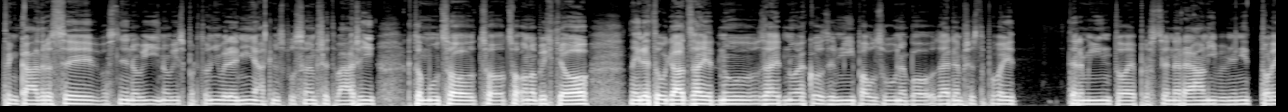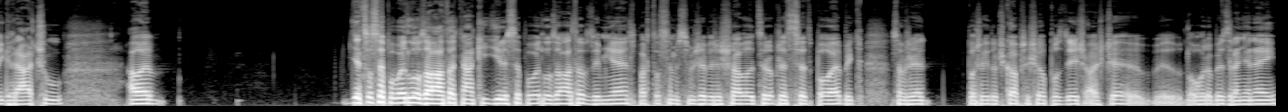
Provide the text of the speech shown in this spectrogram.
ten kádr si vlastně nový, nový sportovní vedení nějakým způsobem přetváří k tomu, co, co, co ono by chtělo. Nejde to udělat za jednu, za jednu jako zimní pauzu nebo za jeden přestupový termín, to je prostě nereálný vyměnit tolik hráčů, ale něco se povedlo zalátat, nějaký díry se povedlo zalátat v zimě. Sparta si myslím, že vyřešila velice dobře střed pole, byť samozřejmě Bořek Dočka přišel později a ještě je dlouhodobě zraněný,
